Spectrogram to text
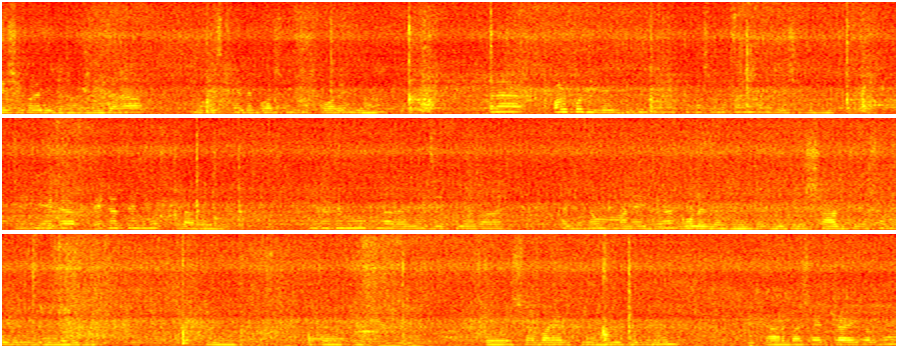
বেশি করে দিতে পারবেন যারা মরিচ খেতে পছন্দ করেন না তারা অল্প দিবেন কিন্তু যারা একটু পছন্দ করেন তারা বেশি দিবেন। যেহেতু এটা এটাতে মুখ লাগাইলে এটাতে মুখ লাগাইলে যে ফ্লেভার একদম মানে এটা গলে যাবে এটার ভিতরে সব মুখের মধ্যে ঢুকে দেবে হুম, এটা আর কি তো সবাই আর কি ভালো থাকবেন। আর বাসায় ট্রাই করবেন।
